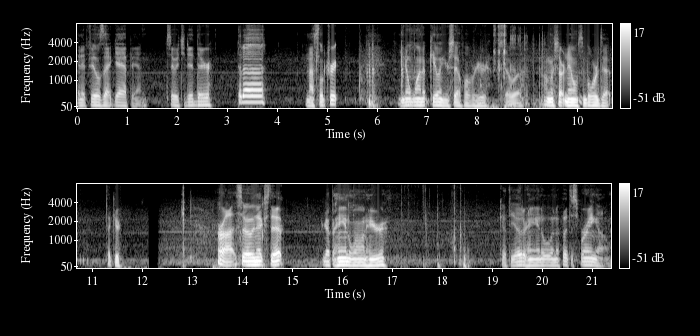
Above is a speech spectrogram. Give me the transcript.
and it fills that gap in. See what you did there? Ta-da! Nice little trick you don't wind up killing yourself over here. So uh, I'm to start nailing some boards up. Take care. All right, so next step, got the handle on here. Got the other handle and I put the spring on.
